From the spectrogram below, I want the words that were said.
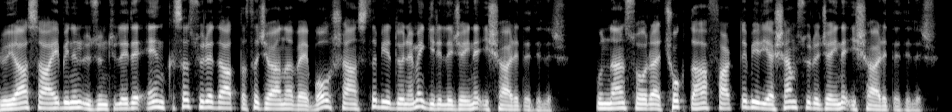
rüya sahibinin üzüntüleri en kısa sürede atlatacağına ve bol şanslı bir döneme girileceğine işaret edilir. Bundan sonra çok daha farklı bir yaşam süreceğine işaret edilir.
